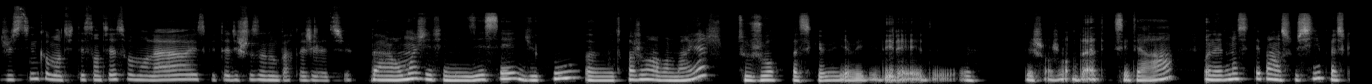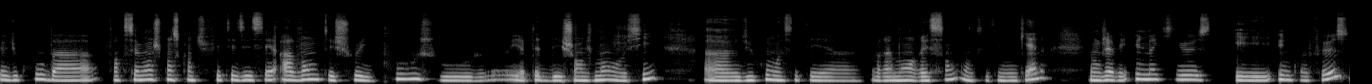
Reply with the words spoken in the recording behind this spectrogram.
Justine, comment tu t'es sentie à ce moment-là? Est-ce que tu as des choses à nous partager là-dessus? Bah alors moi j'ai fait mes essais du coup euh, trois jours avant le mariage, toujours parce qu'il y avait les délais de, de changement de date, etc. Honnêtement c'était pas un souci parce que du coup bah forcément je pense que quand tu fais tes essais avant tes cheveux ils poussent ou il y a peut-être des changements aussi. Euh, du coup moi c'était euh, vraiment récent donc c'était nickel. Donc j'avais une maquilleuse et une coiffeuse.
